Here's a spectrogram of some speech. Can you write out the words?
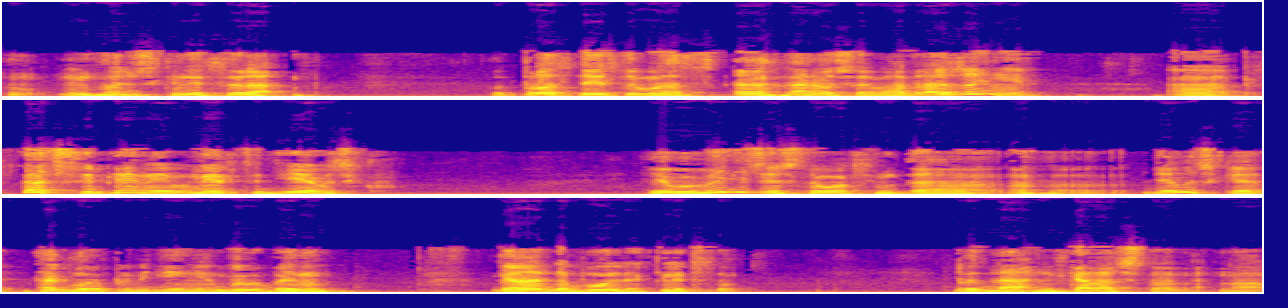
ну, немножечко несуратно. Вот просто если у вас э, хорошее воображение, э, представьте себе на его месте девочку. И вы видите, что, в общем-то, э, девочке такое поведение было бы, ну, гораздо более к лицу. То есть, да, не сказать, что она, она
